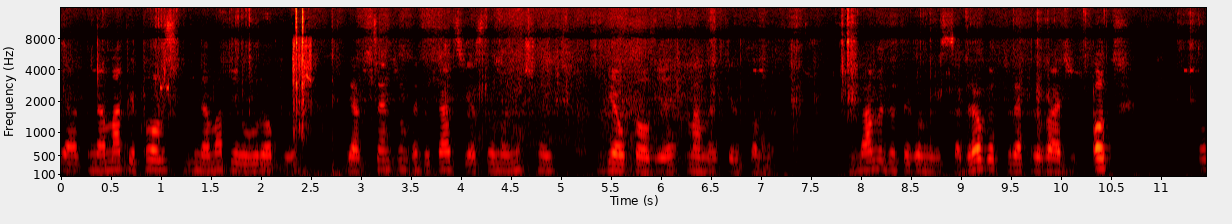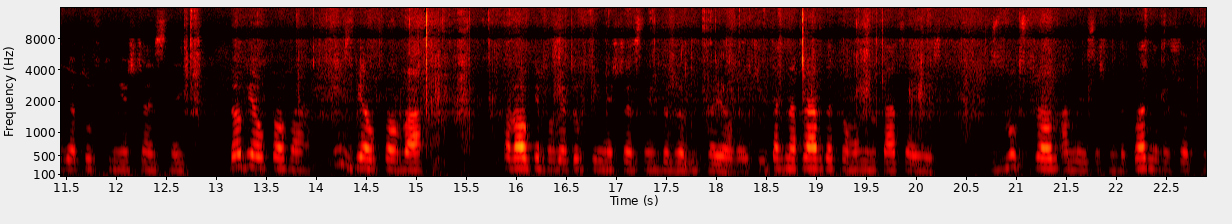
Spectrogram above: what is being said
jak na mapie Polski i na mapie Europy, jak Centrum Edukacji Astronomicznej w Białkowie, mamy tylko my. I mamy do tego miejsca drogę, która prowadzi od powiatówki nieszczęsnej do Białkowa i z Białkowa kawałkiem powiatówki nieszczęsnej do drogi krajowej. Czyli tak naprawdę komunikacja jest z dwóch stron, a my jesteśmy dokładnie w środku,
